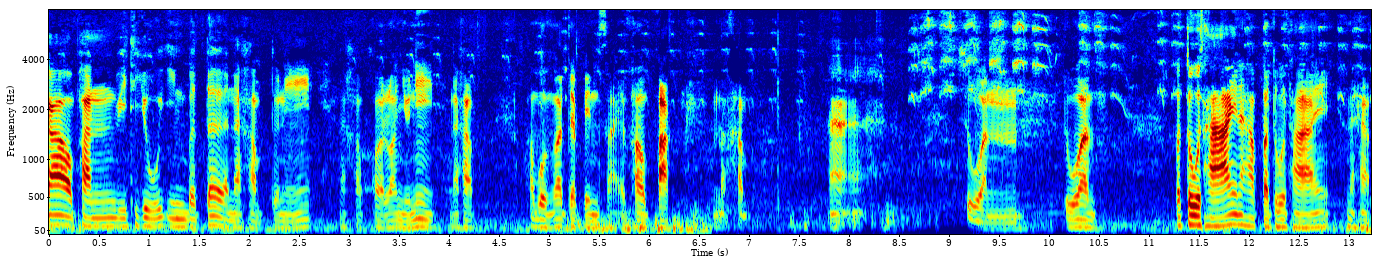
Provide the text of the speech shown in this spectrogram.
9,000 VTU inverter นะครับ ตัวนี้นะครับคอยร้อนอยู่นี่นะครับข้างบนก็จะเป็นสายเพาปลักนะครับอ่าส่วนตัว ประตูท้ายนะครับ ประตูท้ายนะครับ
